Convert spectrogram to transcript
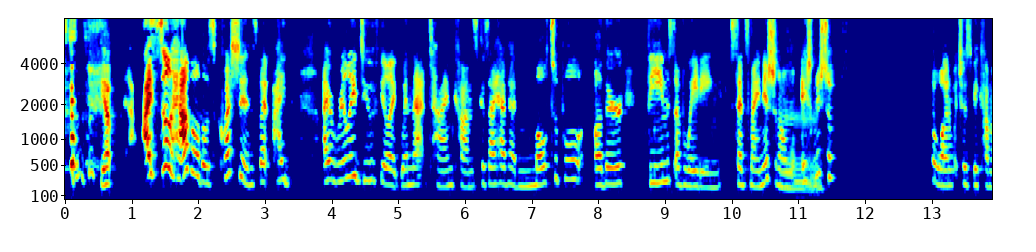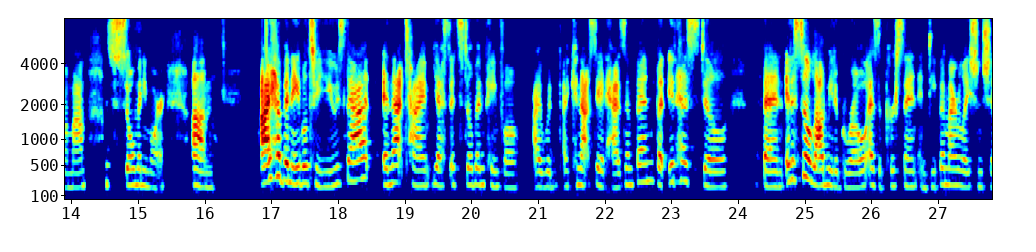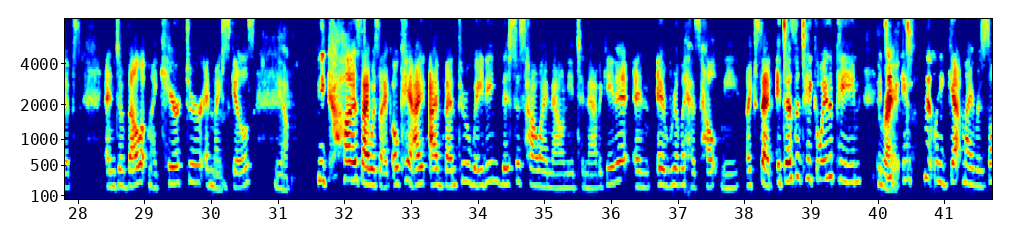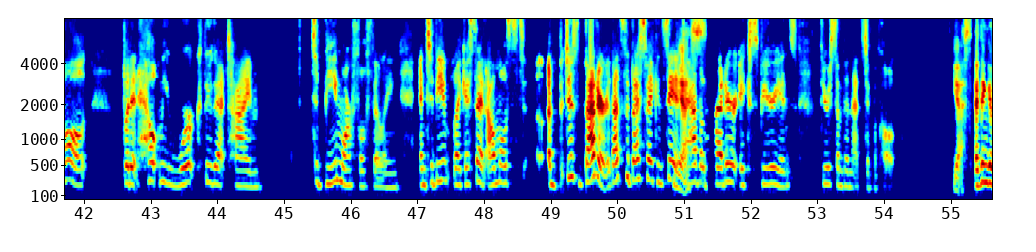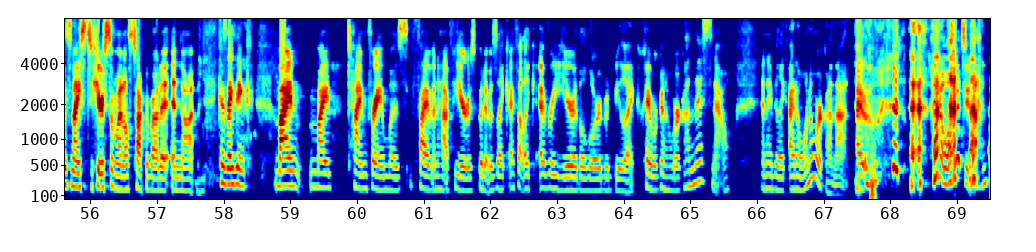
Yep. I still have all those questions but i I really do feel like when that time comes, because I have had multiple other themes of waiting since my initial mm. initial one, which was become a mom, so many more. Um, I have been able to use that in that time. Yes, it's still been painful. I would I cannot say it hasn't been, but it has still been it has still allowed me to grow as a person and deepen my relationships and develop my character and my mm. skills. Yeah because I was like, okay, I, I've been through waiting. This is how I now need to navigate it. And it really has helped me. Like I said, it doesn't take away the pain. It right. didn't instantly get my result, but it helped me work through that time to be more fulfilling and to be, like I said, almost a, just better. That's the best way I can say it yes. to have a better experience through something that's difficult. Yes, I think it's nice to hear someone else talk about it and not because I think mine my time frame was five and a half years, but it was like I felt like every year the Lord would be like, "Okay, we're going to work on this now," and I'd be like, "I don't want to work on that. I don't, I don't want to do that."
